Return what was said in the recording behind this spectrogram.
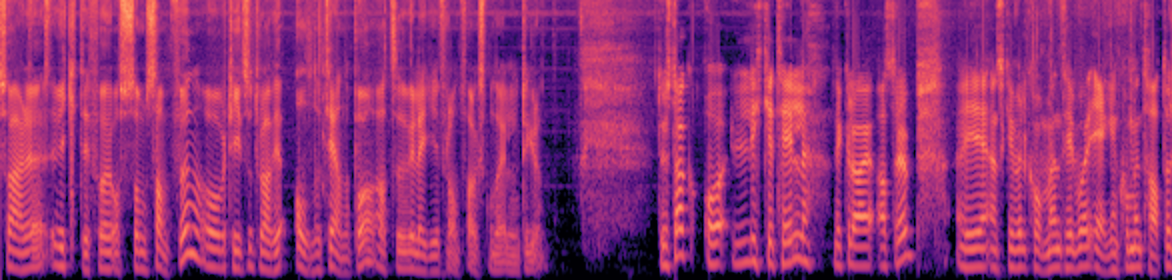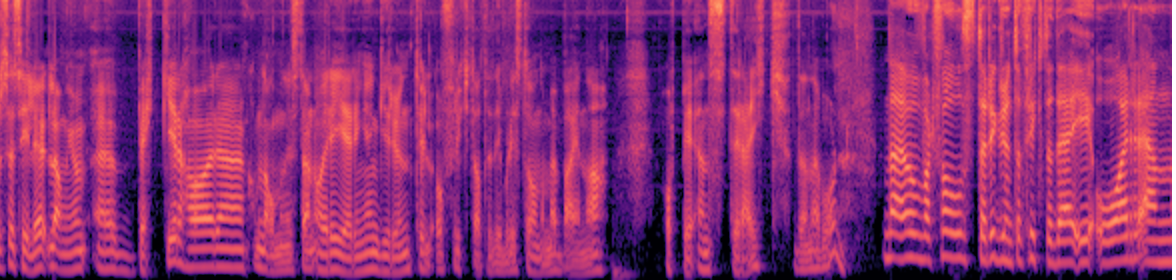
så er det viktig for oss som samfunn, og over tid så tror jeg vi alle tjener på at vi legger frontfagsmodellen til grunn. Tusen takk, og lykke til, Nikolai Astrup. Vi ønsker velkommen til vår egen kommentator Cecilie Langum eh, Becker. Har eh, kommunalministeren og regjeringen grunn til å frykte at de blir stående med beina oppi en streik denne våren? Det er jo i hvert fall større grunn til å frykte det i år enn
